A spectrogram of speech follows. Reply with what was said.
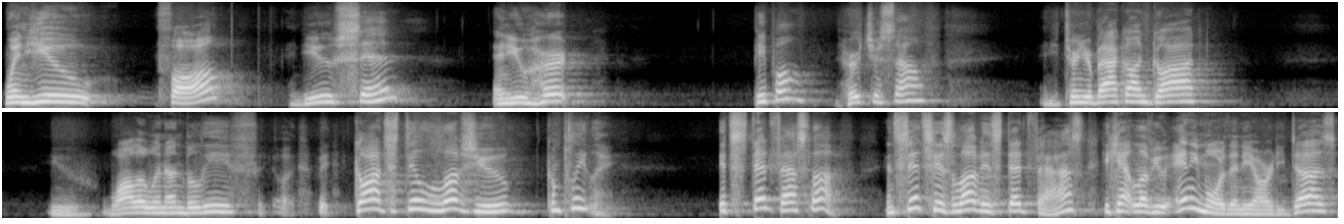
When you fall and you sin and you hurt people, hurt yourself, and you turn your back on God, you wallow in unbelief, God still loves you completely. It's steadfast love. And since his love is steadfast, he can't love you any more than he already does.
